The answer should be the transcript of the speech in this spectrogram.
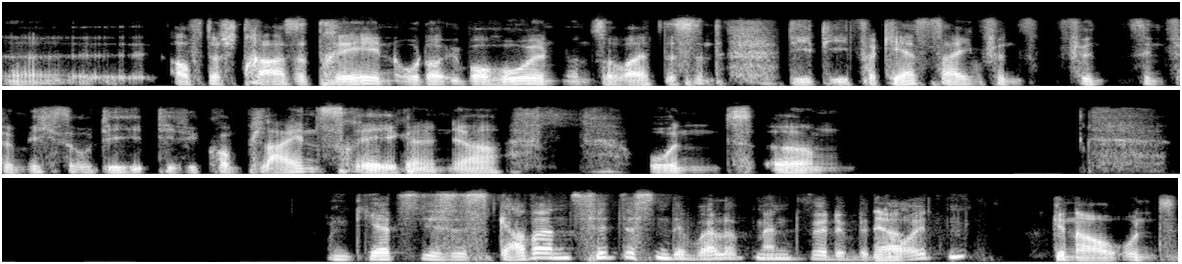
äh, auf der Straße drehen oder überholen und so weiter. Das sind die, die Verkehrszeichen für, für, sind für mich so die, die, die Compliance-Regeln, ja. Und ähm, und jetzt dieses Governed Citizen Development würde bedeuten? Ja, genau, und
